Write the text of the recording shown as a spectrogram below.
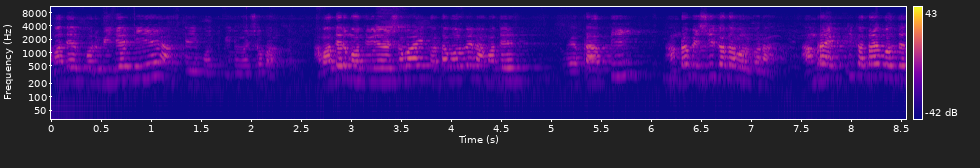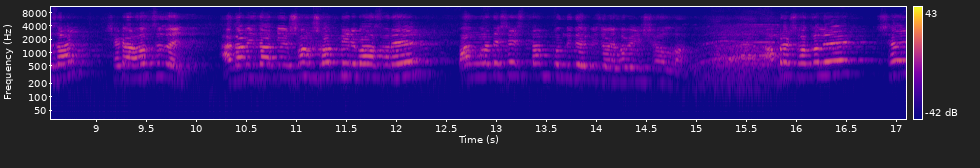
আমাদের কর্মীদের নিয়ে আজকে এই মত বিনিময় সভা। আমাদের মত বিনিময় সভায় কথা বলবেন আমাদের প্রার্থী, আমরা বেশি কথা বলব না। আমরা একটি কথাই বলতে চাই, সেটা হচ্ছে যে আগামী জাতীয় সংসদ নির্বাচনে বাংলাদেশে ইসলামপন্থীদের বিজয় হবে ইনশাআল্লাহ। আমরা সকলে সেই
